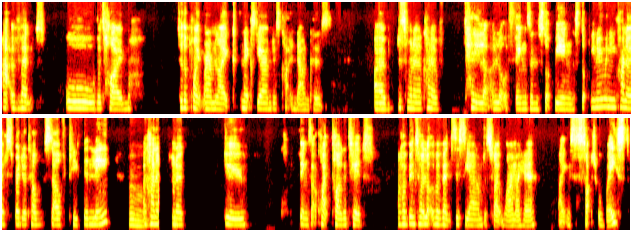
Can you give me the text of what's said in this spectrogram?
at events all the time, to the point where I'm like, next year I'm just cutting down because I just want to kind of tailor a lot of things and stop being stop. You know when you kind of spread yourself too thinly. hmm I kind of want to do things that are quite targeted. I have been to a lot of events this year. I'm just like, why am I here? Like, this is such a waste.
